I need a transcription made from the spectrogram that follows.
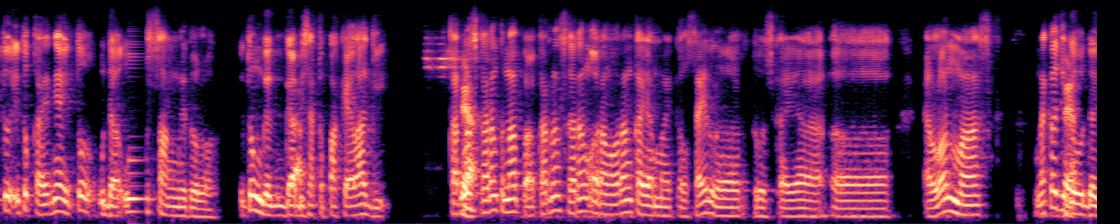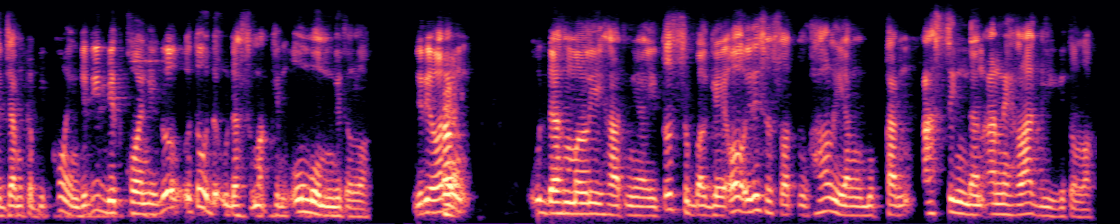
itu itu kayaknya itu udah usang gitu loh. Itu nggak nggak bisa kepake lagi. Karena Ya. sekarang kenapa? Karena sekarang orang-orang kayak Michael Saylor, terus kayak eh, Elon Musk, mereka juga Ya. udah jam ke Bitcoin. Jadi Bitcoin itu itu udah udah semakin umum gitu loh. Jadi orang udah melihatnya itu sebagai oh ini sesuatu hal yang bukan asing dan aneh lagi gitu loh.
